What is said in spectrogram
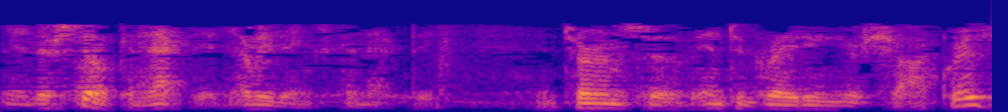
They're still connected. Everything's connected. In terms of integrating your chakras,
